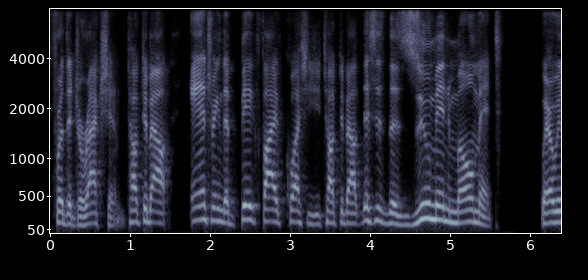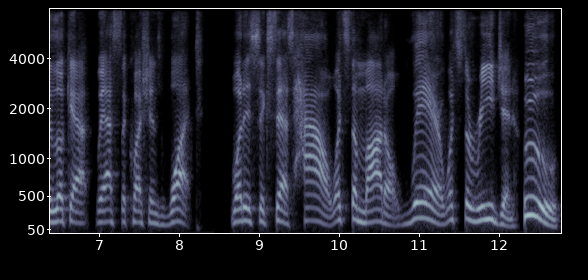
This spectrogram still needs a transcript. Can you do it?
for the direction. Talked about answering the big five questions. You talked about this is the zoom in moment where we look at, we ask the questions what? What is success? How? What's the model? Where? What's the region? Who?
